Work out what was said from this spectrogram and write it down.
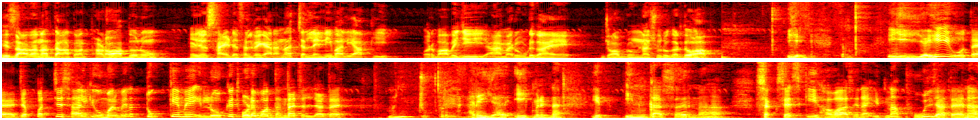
ये ज़्यादा ना दांत मत फाड़ो आप दोनों। ये जो साइड असल वगैरह ना चलने नहीं वाली आपकी। और भाभी जी I am rude guy job ढूंढना शुरू कर दो आप। ये ये यही होता है जब 25 साल की उम्र में ना तुक्के में इन लोगों के थोड़े बहुत धंधा चल जाता है। मनी चुप रहे अरे यार एक मिनट ना ये इनका सर ना सक्सेस की हवा से ना इतना फूल जाता है ना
